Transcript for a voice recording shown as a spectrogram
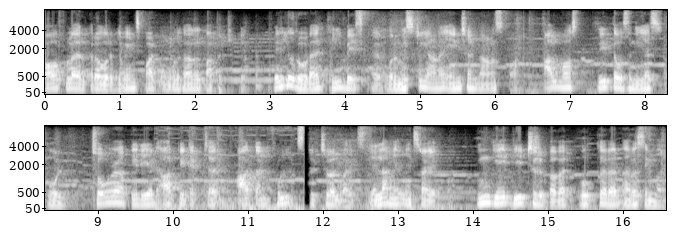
பவர்ஃபுல்லாக இருக்கிற ஒரு டிவைன் ஸ்பாட் உங்களுக்காக காத்துட்ருக்கு. வெள்ளூரோட ஹில் பேஸில் ஒரு மிஸ்ட்ரியான ஏன்ஷண்டான spot almost three thousand years old Chola period architecture art and full spiritual vibes எல்லாமே மிக்ஸ்டாக ஆகிருக்கும் இங்கே வீற்றிருப்பவர் உக்கரர் நரசிம்மர்.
